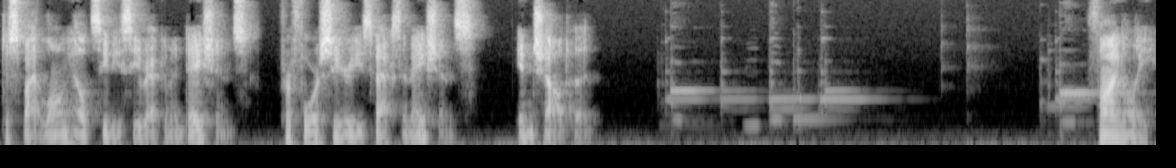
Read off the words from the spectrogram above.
despite long held CDC recommendations for four series vaccinations in childhood. Finally,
